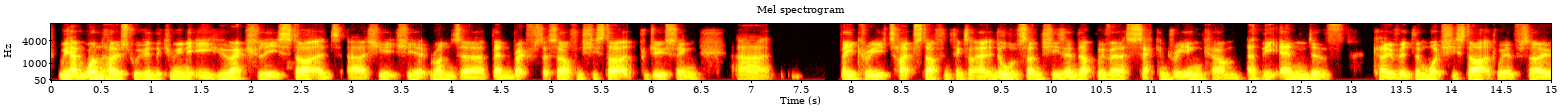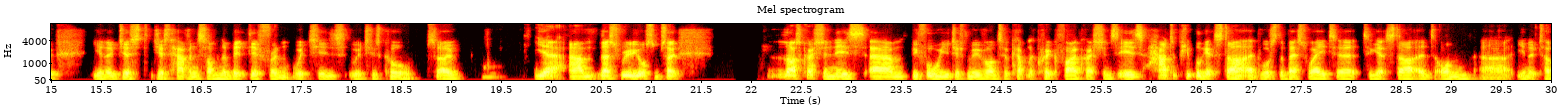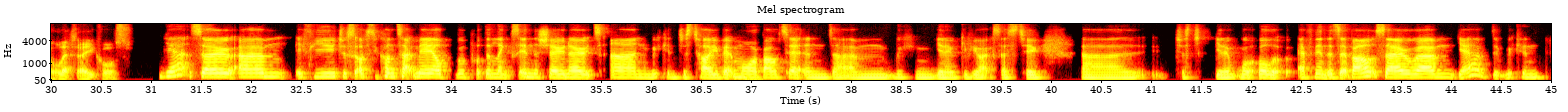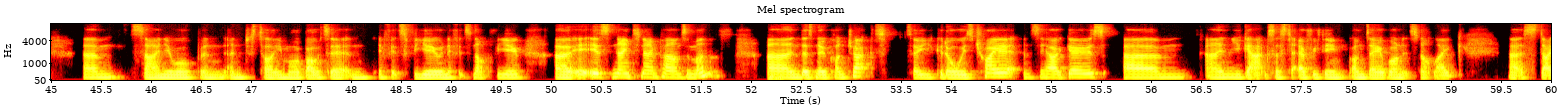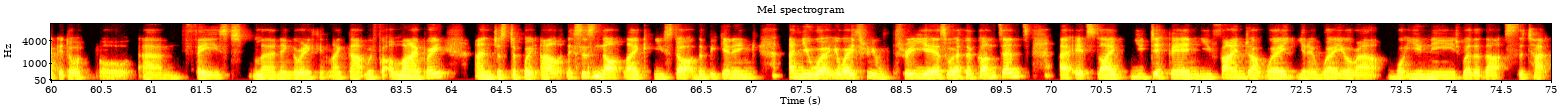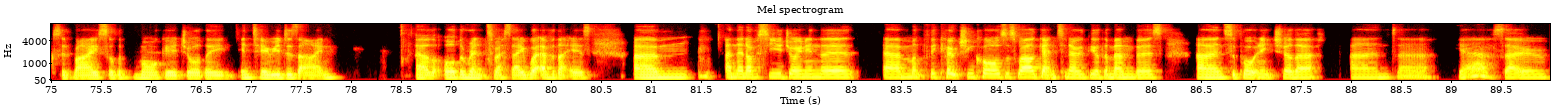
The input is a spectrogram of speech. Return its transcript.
we had one host within the community who actually started uh, she she runs a bed and breakfast herself and she started producing uh, bakery type stuff and things like that. And all of a sudden she's ended up with a secondary income at the end of covid than what she started with. So you know just just having something a bit different which is which is cool. So yeah um, that's really awesome. So last question is um, before we just move on to a couple of quick fire questions is how do people get started? What's the best way to to get started on uh, you know total sa course yeah so um, if you just obviously contact me I'll, we'll put the links in the show notes and we can just tell you a bit more about it and um, we can you know give you access to uh, just you know what all everything that's about so um, yeah we can um, sign you up and, and just tell you more about it and if it's for you and if it's not for you. Uh, it is £99 a month mm-hmm. and there's no contract. So you could always try it and see how it goes. Um, and you get access to everything on day one. It's not like uh, staggered or, or um, phased learning or anything like that. We've got a library, and just to point out, this is not like you start at the beginning and you work your way through three years worth of content. Uh, it's like you dip in, you find out where you know where you're at, what you need, whether that's the tax advice or the mortgage or the interior design. Uh, or the rent to SA, whatever that is. Um, and then obviously you join in the uh, monthly coaching calls as well, getting to know the other members and supporting each other. And uh, yeah, so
